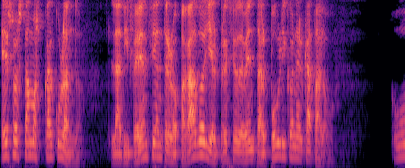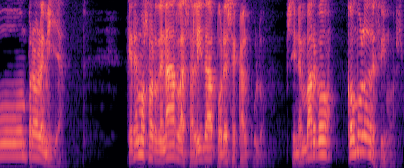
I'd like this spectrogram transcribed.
Eso estamos calculando, la diferencia entre lo pagado y el precio de venta al público en el catálogo. Un problemilla. Queremos ordenar la salida por ese cálculo. Sin embargo, ¿cómo lo decimos?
